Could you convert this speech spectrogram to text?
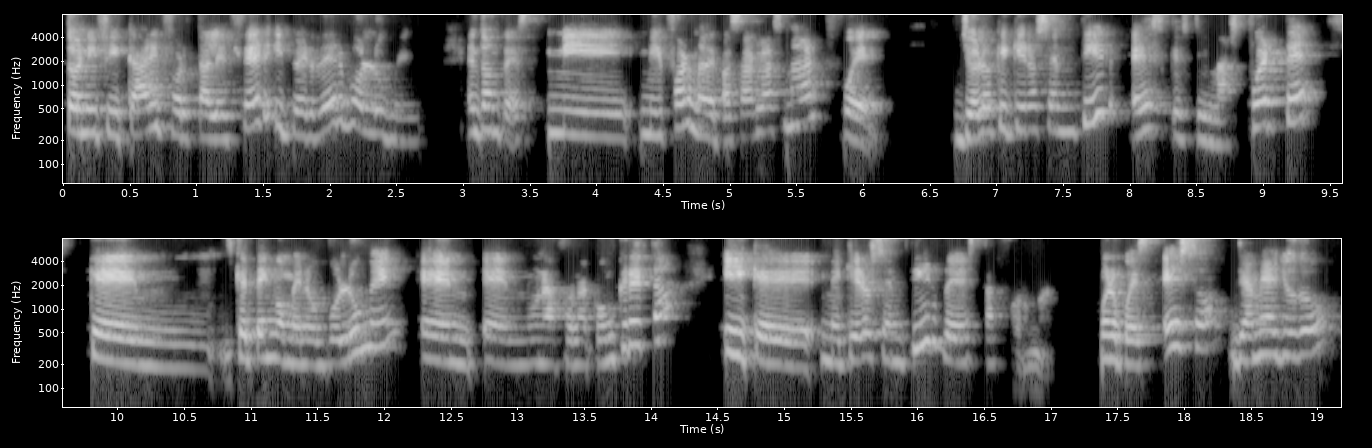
tonificar y fortalecer y perder volumen. Entonces, mi, mi forma de pasarlo a Smart fue, yo lo que quiero sentir es que estoy más fuerte, que, que tengo menos volumen en, en una zona concreta y que me quiero sentir de esta forma. Bueno, pues eso ya me ayudó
